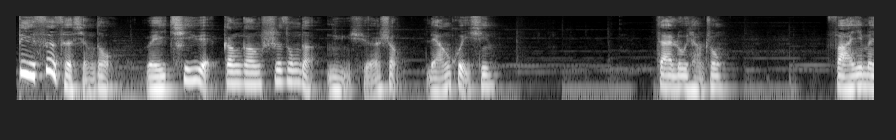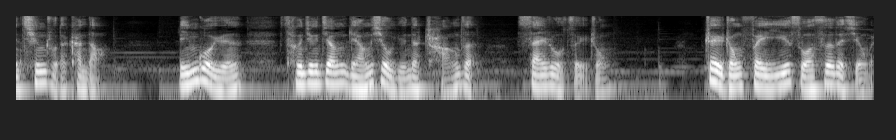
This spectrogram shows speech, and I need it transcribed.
第四次行动为七月刚刚失踪的女学生梁慧欣。在录像中，法医们清楚地看到，林过云曾经将梁秀云的肠子塞入嘴中。这种匪夷所思的行为，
